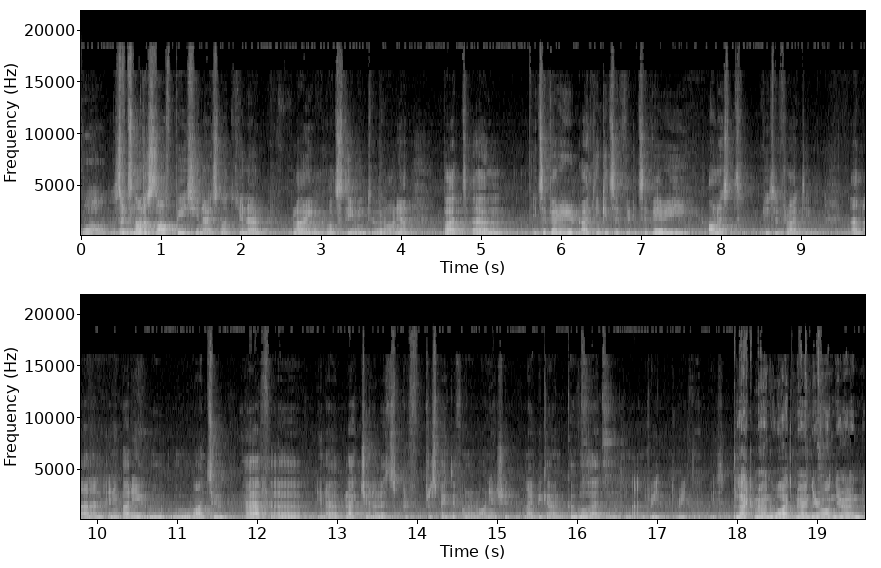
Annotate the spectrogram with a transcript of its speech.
Wow. so it's not a soft piece, you know, it's not, you know, blowing hot steam into Orania, but um, it's a very, I think it's a, it's a very honest piece of writing. And, and, and anybody who, who want to have a, you know, a black journalist's pr- perspective on Orania should maybe go and Google that and, and, and read, read that piece. Black man, white man, you're on your own.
